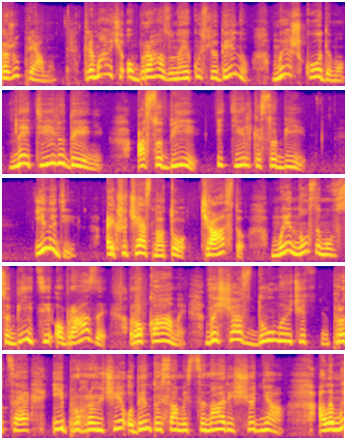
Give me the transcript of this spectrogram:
Скажу прямо, тримаючи образу на якусь людину, ми шкодимо не тій людині, а собі і тільки собі. Іноді, а якщо чесно, то часто ми носимо в собі ці образи роками, весь час думаючи про це і програючи один той самий сценарій щодня. Але ми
